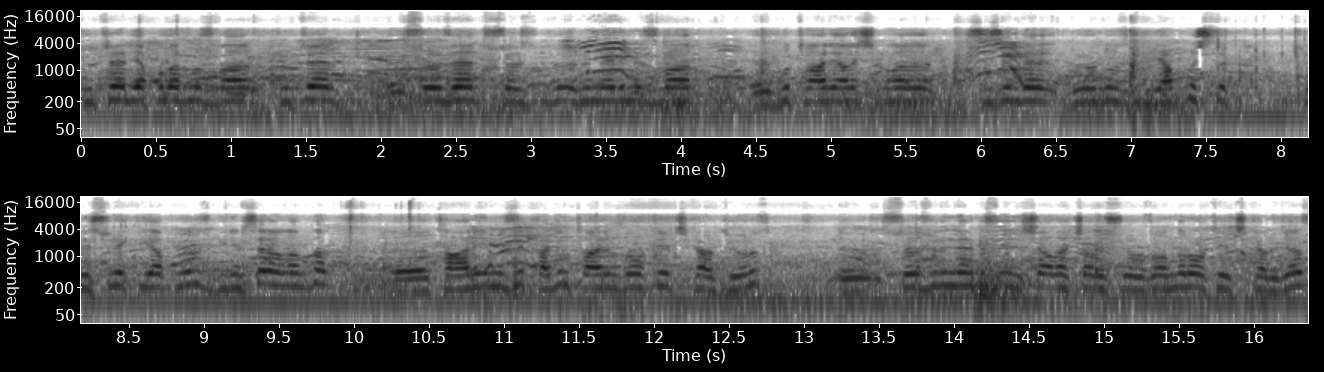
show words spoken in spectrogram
kültürel yapılarımız var, kültürel e, sözel söz ürünlerimiz var. E, bu tarih araştırmaları sizin de duyurduğunuz gibi yapmıştık ve sürekli yapıyoruz. Bilimsel anlamda e, tarihimizi, kadim tarihimizi ortaya çıkartıyoruz. E, söz ürünlerimizi inşallah çalışıyoruz, onları ortaya çıkaracağız.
